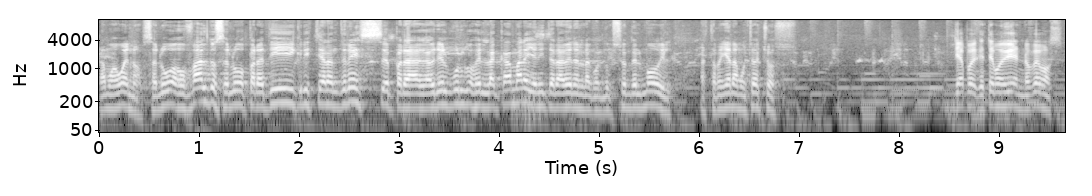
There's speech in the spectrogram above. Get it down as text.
Estamos bueno. Saludos Osvaldo, saludos para ti, Cristian Andrés, para Gabriel Burgos en la cámara y Anita Ravena en la conducción del móvil. Hasta mañana, muchachos. Ya, pues que esté muy bien, nos vemos.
